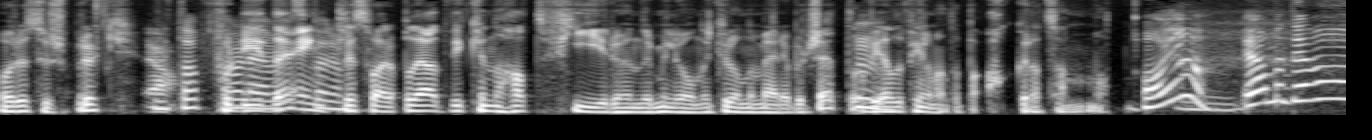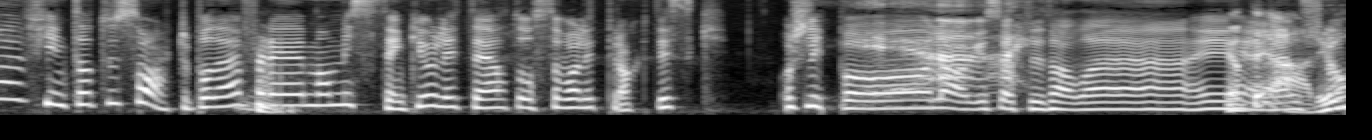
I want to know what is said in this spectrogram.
og ressursbruk. Ja. Fordi det det enkle svaret på det er at vi kunne hatt 400 millioner kroner mer i budsjett, Mm. og vi hadde filma det på akkurat samme måten. Ja. ja, men det var fint at du svarte på det, for det- man mistenker jo litt det at det også var litt praktisk. Å slippe å lage 70-tallet i Ja, det er det jo.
